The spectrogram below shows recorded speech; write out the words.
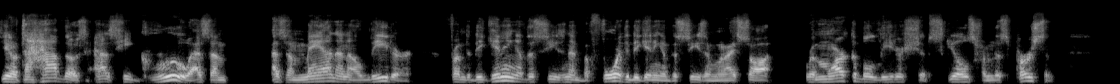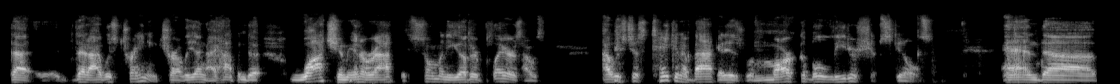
you know, to have those as he grew as a as a man and a leader from the beginning of the season and before the beginning of the season when I saw remarkable leadership skills from this person that that I was training Charlie Young I happened to watch him interact with so many other players I was I was just taken aback at his remarkable leadership skills and uh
